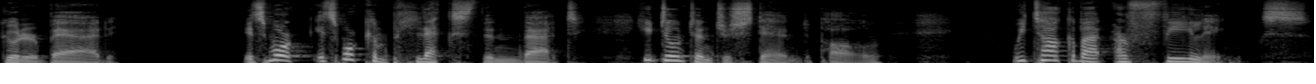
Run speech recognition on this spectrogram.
good or bad. It's more it's more complex than that. You don't understand, Paul. We talk about our feelings.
